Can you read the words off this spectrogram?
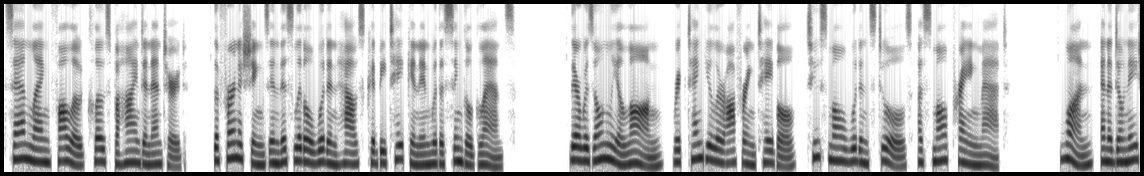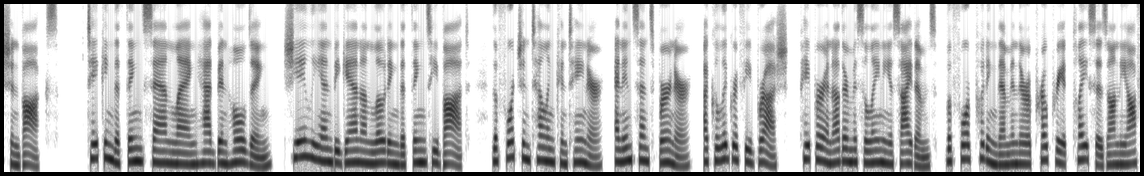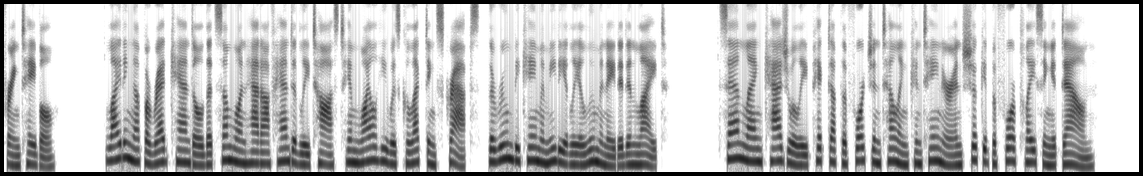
San Lang followed close behind and entered. The furnishings in this little wooden house could be taken in with a single glance. There was only a long, rectangular offering table, two small wooden stools, a small praying mat. One, and a donation box. Taking the things San Lang had been holding, Xie Lian began unloading the things he bought, the fortune-telling container, an incense burner, a calligraphy brush, paper and other miscellaneous items, before putting them in their appropriate places on the offering table. Lighting up a red candle that someone had offhandedly tossed him while he was collecting scraps, the room became immediately illuminated in light. San Lang casually picked up the fortune-telling container and shook it before placing it down.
